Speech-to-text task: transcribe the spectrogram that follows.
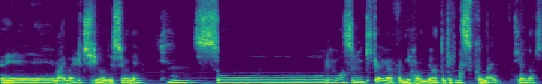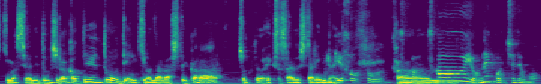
えーまあ、いわゆる治療ですよね。うんそれをする機会がやっぱ日本では圧倒的に少ないっていうのは聞きますよね。どちらかというと電気を流してからちょっとエクササイズしたりみたいな。そうそうか使うよねこっちでも。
